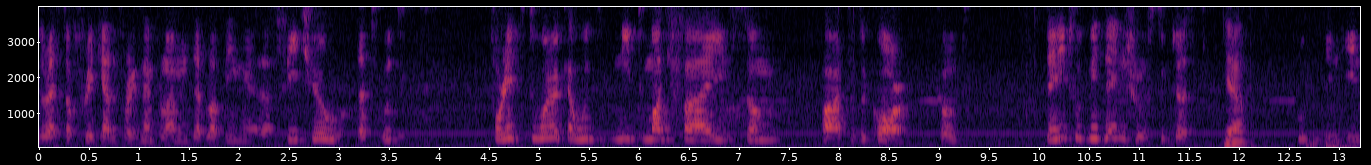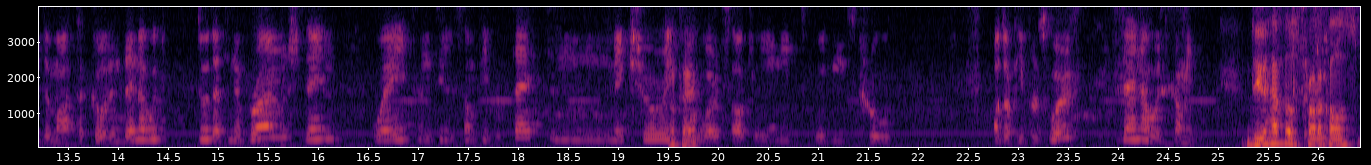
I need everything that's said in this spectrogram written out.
the rest of FreeCAD, for example, I'm developing a feature that would, for it to work, I would need to modify some parts of the core code. Then it would be dangerous to just Yeah. put in, in the master code. And then I would do that in a branch, then wait until some people test and make sure it Okay. works okay and it wouldn't screw other people's work. Then I would commit. Do you have those protocols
